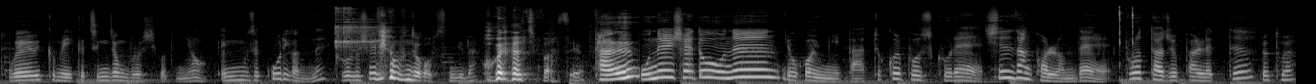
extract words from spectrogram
같아. 웨이크 메이크 증정 브러쉬거든요. 앵무새 꼬리 같네? 그걸로 shading해본 적 없습니다. 오해하지 마세요. 다음 오늘 shadow는 이거입니다. 투쿨포스쿨의 신상 컬러인데 프로타주 팔레트 몇 호야?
